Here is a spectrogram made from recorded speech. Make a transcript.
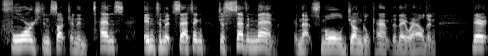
forged in such an intense, intimate setting. Just seven men in that small jungle camp that they were held in their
